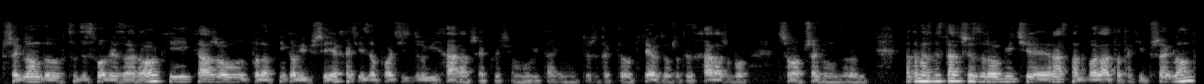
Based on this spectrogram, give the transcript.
przeglądu w cudzysłowie za rok i każą podatnikowi przyjechać i zapłacić drugi haracz, jak to się mówi, tak? Niektórzy tak to twierdzą, że to jest haracz, bo trzeba przegląd zrobić. Natomiast wystarczy zrobić e, raz na dwa lata taki przegląd,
